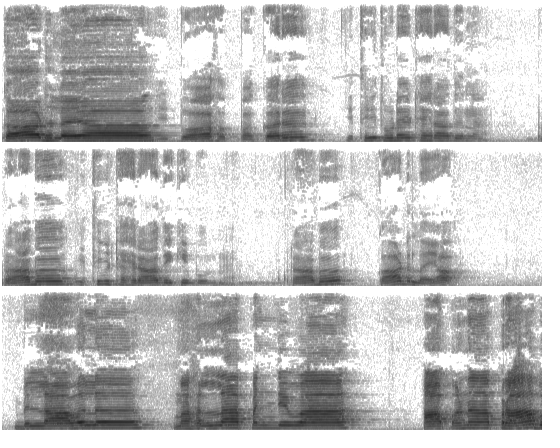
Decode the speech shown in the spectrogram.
ਕਾਢ ਲਿਆ। ਇਹ ਬਾਹ ਪਕਰ, ਇੱਥੇ ਵੀ ਥੋੜਾ ਜਿਹਾ ਠਹਿਰਾ ਦੇਣਾ। ਪ੍ਰਭ, ਇੱਥੇ ਵੀ ਠਹਿਰਾ ਦੇ ਕੇ ਬੋਲਣਾ। ਪ੍ਰਭ ਕਾਢ ਲਿਆ। ਬਿਲਾਵਲ ਮਹੱਲਾ ਪੰਜਵਾ ਆਪਣਾ ਪ੍ਰਭ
